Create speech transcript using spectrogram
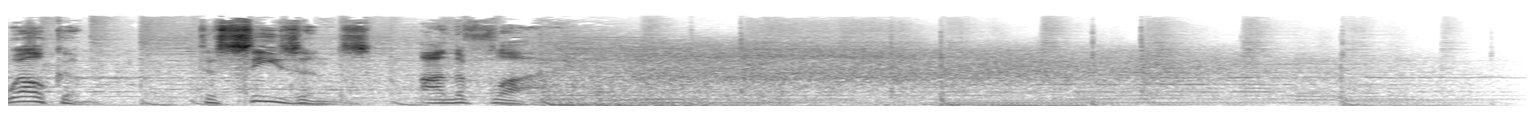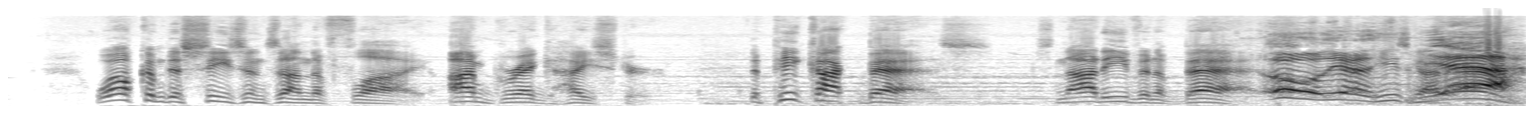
Welcome to Seasons on the Fly. Welcome to Seasons on the Fly. I'm Greg Heister. The peacock bass. It's not even a bass. Oh yeah, he's got Yeah!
